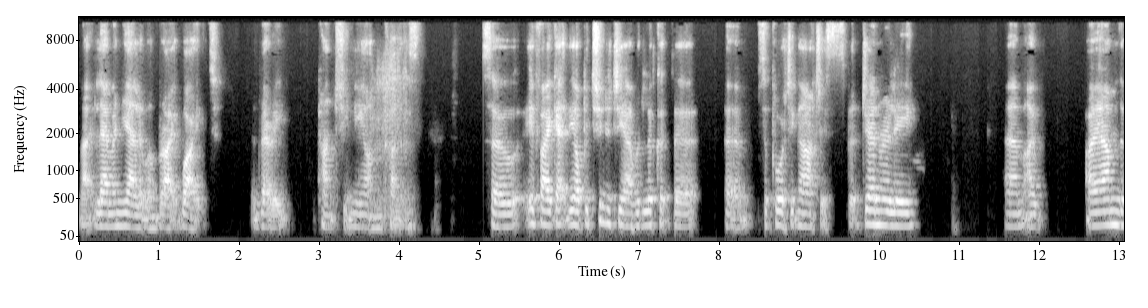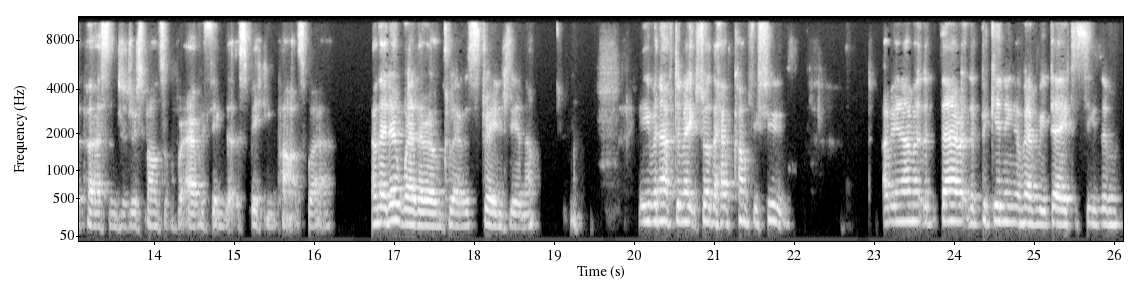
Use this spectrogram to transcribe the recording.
like lemon yellow and bright white, and very punchy neon colors. So if I get the opportunity, I would look at the um, supporting artists, but generally, um, I I am the person who's responsible for everything that the speaking parts wear, and they don't wear their own clothes. Strangely enough, even have to make sure they have comfy shoes. I mean, I'm at the, there at the beginning of every day to see them,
